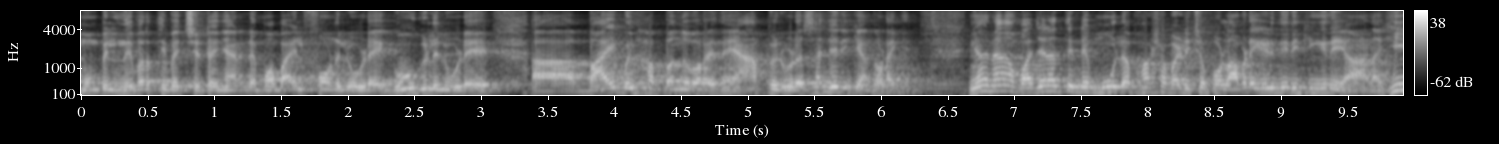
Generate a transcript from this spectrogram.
മുമ്പിൽ നിവർത്തി വെച്ചിട്ട് ഞാൻ എന്റെ മൊബൈൽ ഫോണിലൂടെ ഗൂഗിളിലൂടെ ബൈബിൾ ഹബ് എന്ന് പറയുന്ന ആപ്പിലൂടെ സഞ്ചരിക്കാൻ തുടങ്ങി. ഞാൻ ആ വചനത്തിന്റെ മൂലഭാഷ പഠിച്ചപ്പോൾ അവിടെ എഴുതിയിരിക്കുന്നതിനെയാണ് he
